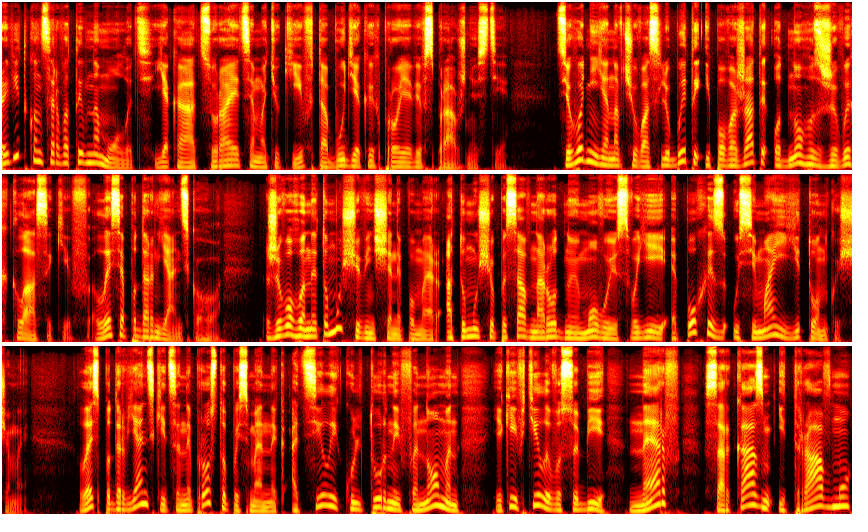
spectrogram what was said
Привіт, консервативна молодь, яка цурається матюків та будь-яких проявів справжньості. Сьогодні я навчу вас любити і поважати одного з живих класиків Леся Подарнянського. Живого не тому, що він ще не помер, а тому, що писав народною мовою своєї епохи з усіма її тонкощами. Лесь Подерв'янський це не просто письменник, а цілий культурний феномен, який втілив у собі нерв, сарказм і травму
